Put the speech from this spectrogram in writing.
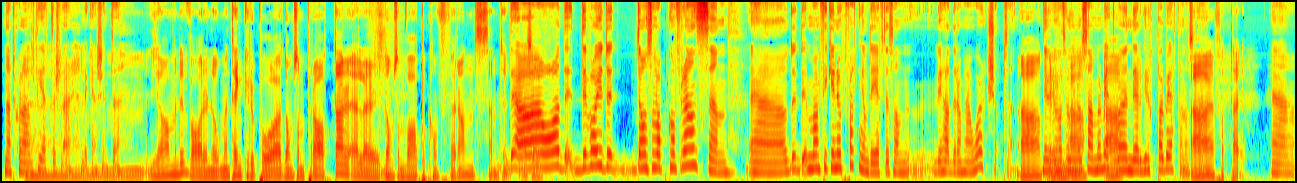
nationaliteter sådär? Eller kanske inte? Mm, Ja, men det var det nog. Men tänker du på de som pratar eller de som var på konferensen? Typ? Ja, Alltså, det, det var ju de, de som var på konferensen. eh, det, det, man fick en uppfattning om det eftersom vi hade de här workshopsen. ja, När vi var tvungna ja, att samarbeta. Ja, Det var en del grupparbeten och ja, sådär. jag fattar. Ja.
